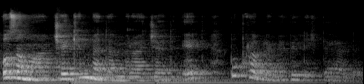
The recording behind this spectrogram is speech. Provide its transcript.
o zaman çəkinmədən müraciət et, bu problemi birlikdə həll edək.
